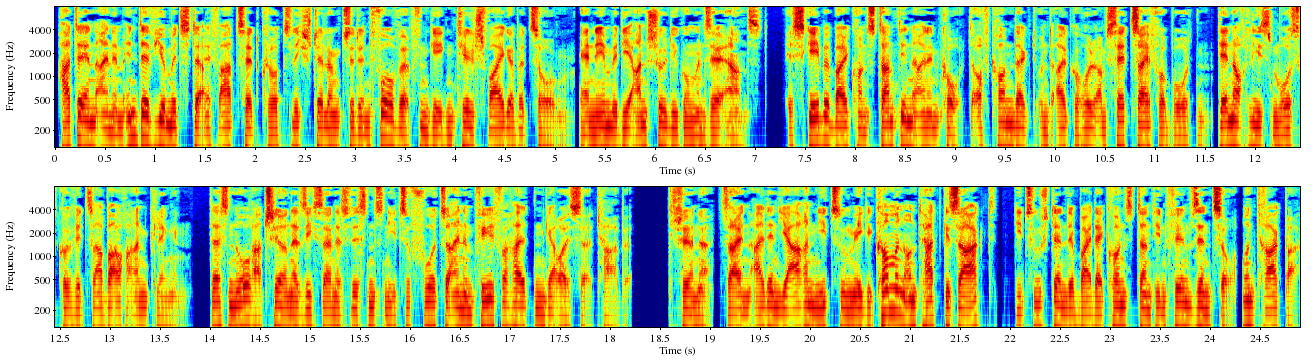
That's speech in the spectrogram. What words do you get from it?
hatte in einem Interview mit der FAZ kürzlich Stellung zu den Vorwürfen gegen Till Schweiger bezogen. Er nehme die Anschuldigungen sehr ernst. Es gebe bei Konstantin einen Code of Conduct und Alkohol am Set sei verboten. Dennoch ließ Moskowitz aber auch anklingen, dass Nora Tschirner sich seines Wissens nie zuvor zu einem Fehlverhalten geäußert habe. Tschirner sei in all den Jahren nie zu mir gekommen und hat gesagt, die Zustände bei der Konstantin Film sind so untragbar,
